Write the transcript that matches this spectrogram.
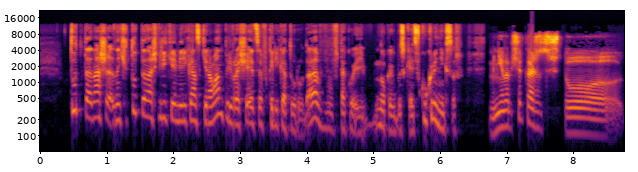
тут-то наш, значит, тут-то наш великий американский роман превращается в карикатуру, да, в, в такой, ну, как бы сказать, в кукрыниксов. Мне вообще кажется, что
